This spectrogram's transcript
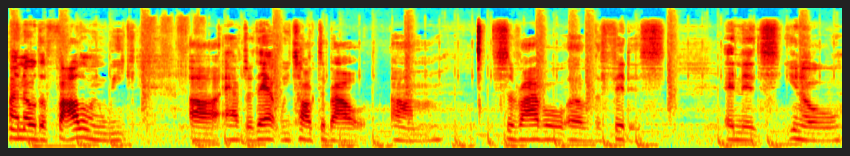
I know the following week uh, after that we talked about um, survival of the fittest, and it's you know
